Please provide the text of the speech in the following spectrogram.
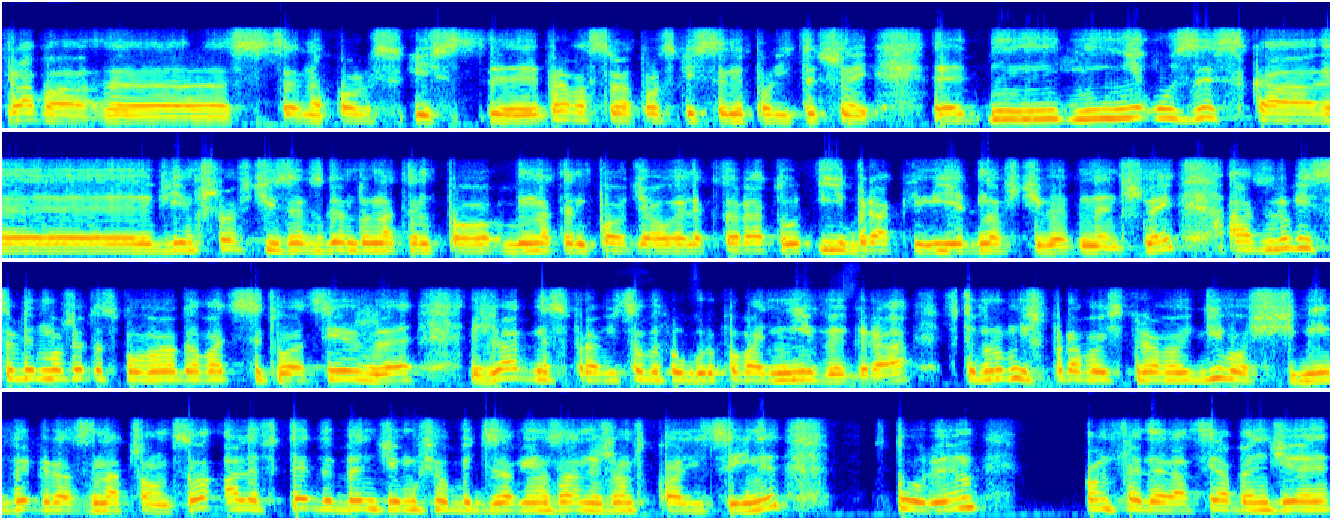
prawa e, scena polskiej, e, prawa strona polskiej sceny politycznej e, nie uzyska większości ze względu na ten, po, na ten podział elektoratu i brak jedności wewnętrznej, a z drugiej strony może to spowodować sytuację, że żadne z prawicowych ugrupowań nie wygra, w tym również Prawo i Sprawiedliwość nie wygra znacząco, ale wtedy będzie musiał być zawiązany rząd koalicyjny, którym Konfederacja będzie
